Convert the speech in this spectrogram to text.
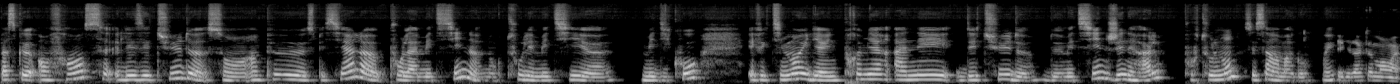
Parce que en France, les études sont un peu spéciales pour la médecine, donc tous les métiers euh, médicaux. Effectivement, il y a une première année d'études de médecine générale pour tout le monde. C'est ça, hein, Margot? Oui. Exactement, ouais.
